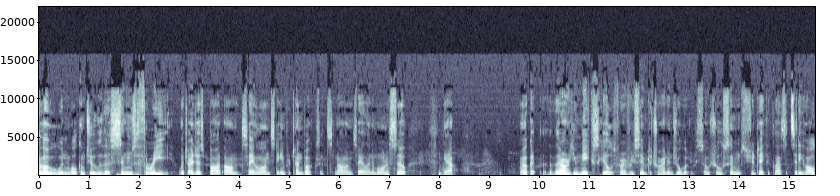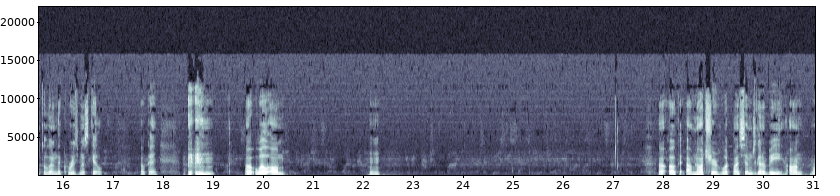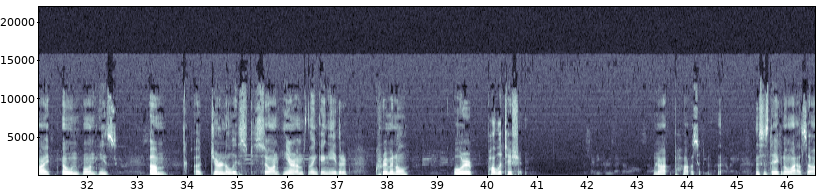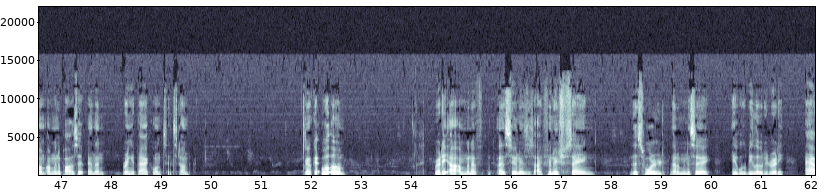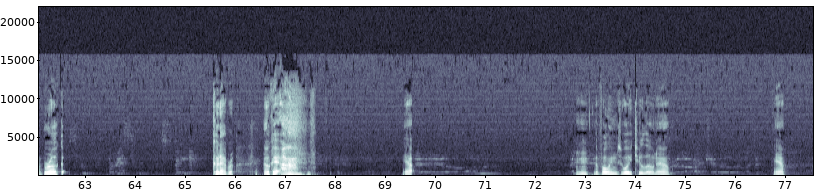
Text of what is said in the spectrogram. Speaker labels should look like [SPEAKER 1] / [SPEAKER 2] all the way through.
[SPEAKER 1] Hello and welcome to The Sims 3, which I just bought on sale on Steam for 10 bucks. It's not on sale anymore, so yeah. Okay, there are unique skills for every sim to try and enjoy. Social sims should take a class at City Hall to learn the charisma skill. Okay. oh, well, um. Hmm. Uh, okay, I'm not sure what my sim's gonna be on my own one. He's, um, a journalist. So on here, I'm thinking either criminal or politician. Not positive, though. This is taking a while, so um, I'm gonna pause it and then bring it back once it's done. Okay, well, um, ready? Uh, I'm gonna, as soon as I finish saying this word that I'm gonna say. It will be loaded. Ready? Abrac. Cadabra. Okay. Um. yeah. Mm, the volume's way too low now. Yeah.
